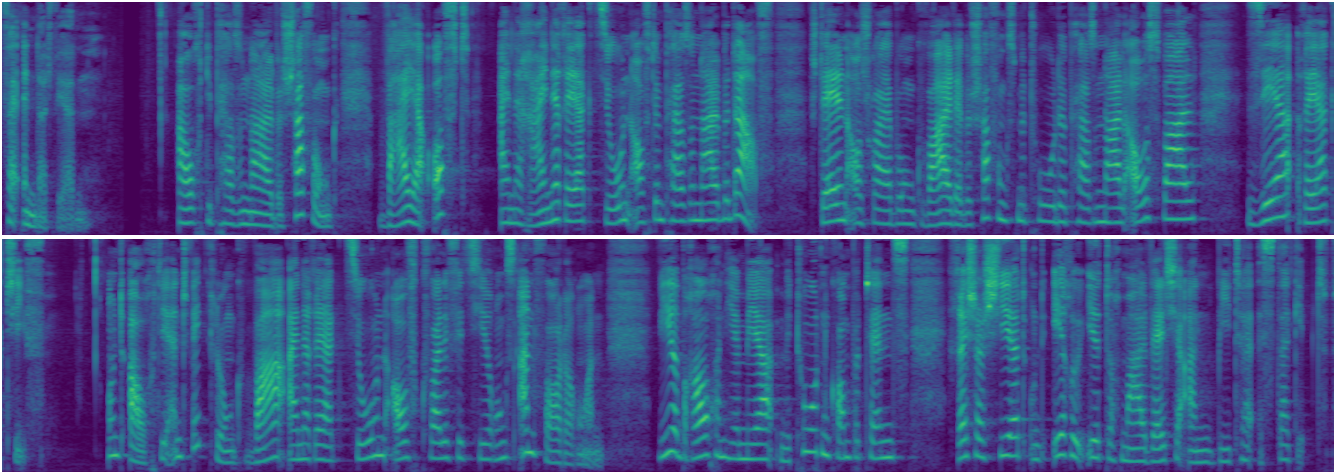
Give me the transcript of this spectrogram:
verändert werden. Auch die Personalbeschaffung war ja oft eine reine Reaktion auf den Personalbedarf. Stellenausschreibung, Wahl der Beschaffungsmethode, Personalauswahl, sehr reaktiv. Und auch die Entwicklung war eine Reaktion auf Qualifizierungsanforderungen. Wir brauchen hier mehr Methodenkompetenz, recherchiert und eruiert doch mal, welche Anbieter es da gibt.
